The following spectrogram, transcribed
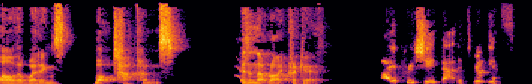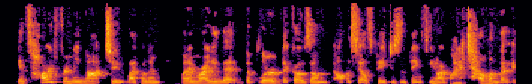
are the weddings, what happens. Isn't that right, Cricket? I appreciate that. It's really it's it's hard for me not to like when I'm when I'm writing the the blurb that goes on all the sales pages and things. You know, I want to tell them the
